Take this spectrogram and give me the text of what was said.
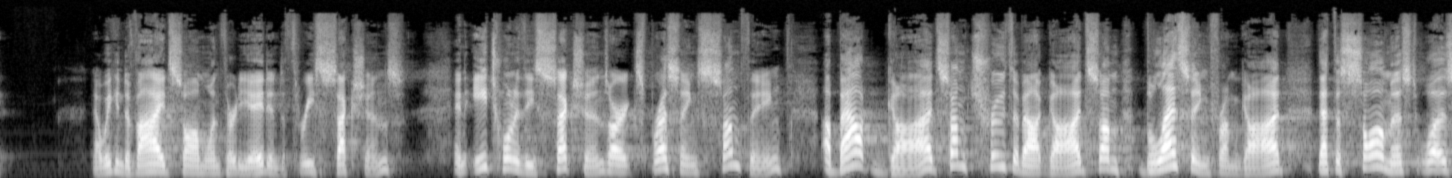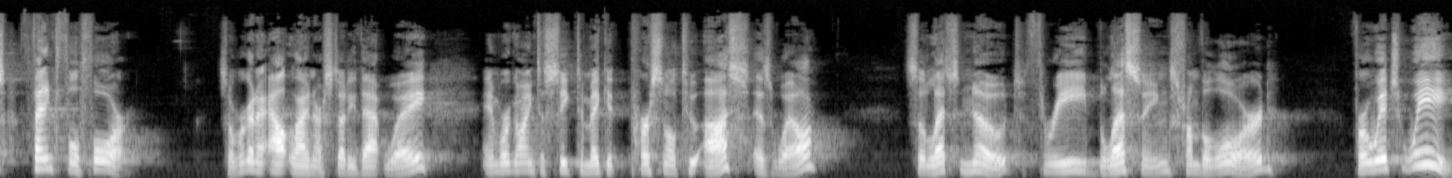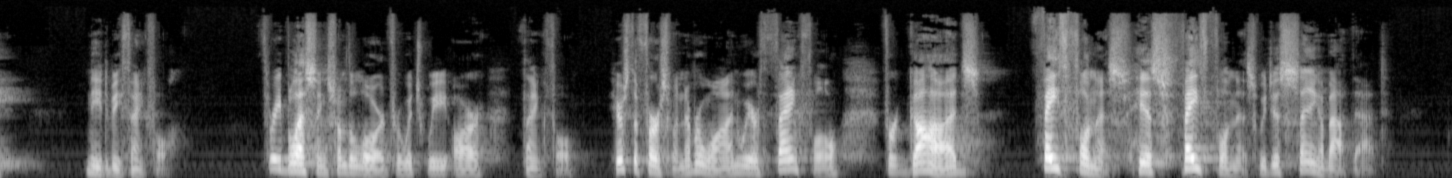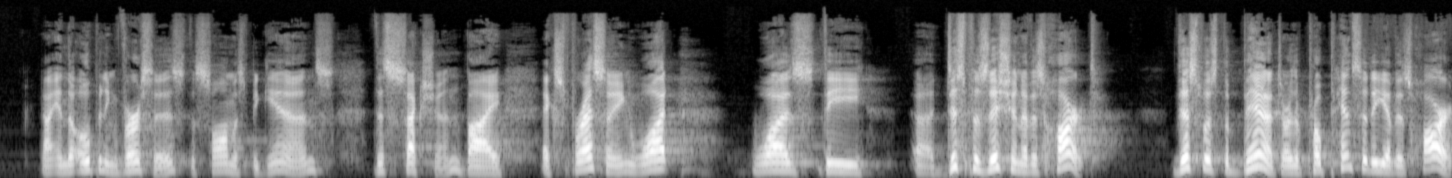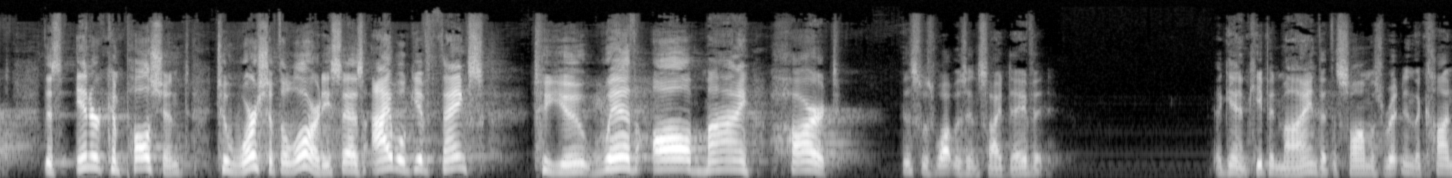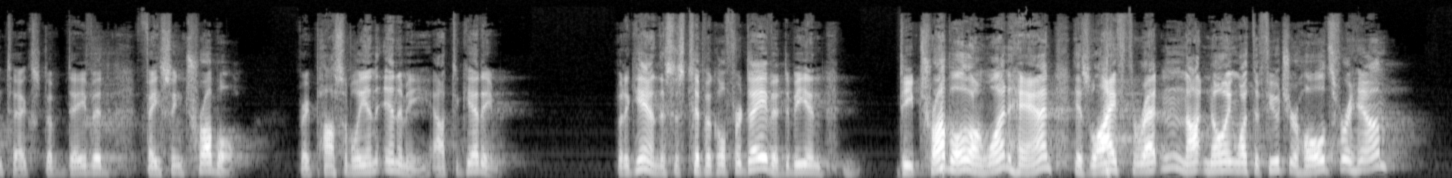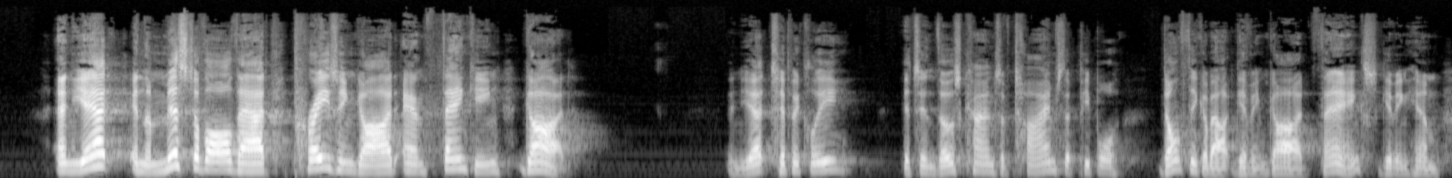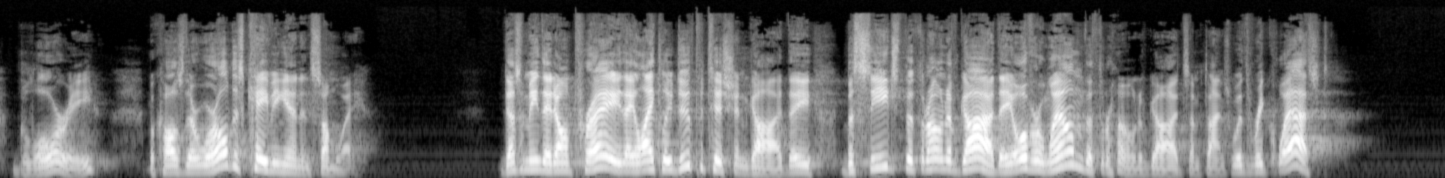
Now, we can divide Psalm 138 into three sections, and each one of these sections are expressing something about God, some truth about God, some blessing from God that the psalmist was thankful for. So, we're going to outline our study that way, and we're going to seek to make it personal to us as well. So, let's note three blessings from the Lord for which we need to be thankful. Three blessings from the Lord for which we are thankful. Here's the first one. Number one, we are thankful for God's faithfulness, His faithfulness. We just sang about that. Now, in the opening verses, the psalmist begins this section by expressing what was the uh, disposition of his heart. This was the bent or the propensity of his heart, this inner compulsion to worship the Lord. He says, I will give thanks to you with all my heart. This was what was inside David. Again, keep in mind that the psalm was written in the context of David facing trouble, very possibly an enemy out to get him. But again, this is typical for David to be in deep trouble on one hand, his life threatened, not knowing what the future holds for him. And yet, in the midst of all that, praising God and thanking God. And yet, typically, it's in those kinds of times that people don't think about giving God thanks, giving Him glory, because their world is caving in in some way. Doesn't mean they don't pray. They likely do petition God. They besiege the throne of God. They overwhelm the throne of God sometimes with request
